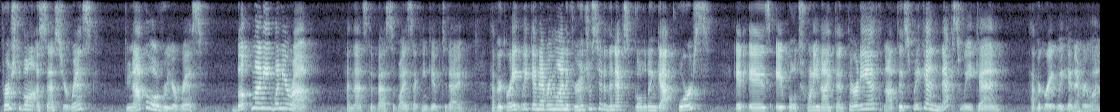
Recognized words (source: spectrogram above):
First of all, assess your risk. Do not go over your risk. Book money when you're up, and that's the best advice I can give today. Have a great weekend, everyone. If you're interested in the next Golden Gap course, it is April 29th and 30th, not this weekend, next weekend. Have a great weekend, everyone.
